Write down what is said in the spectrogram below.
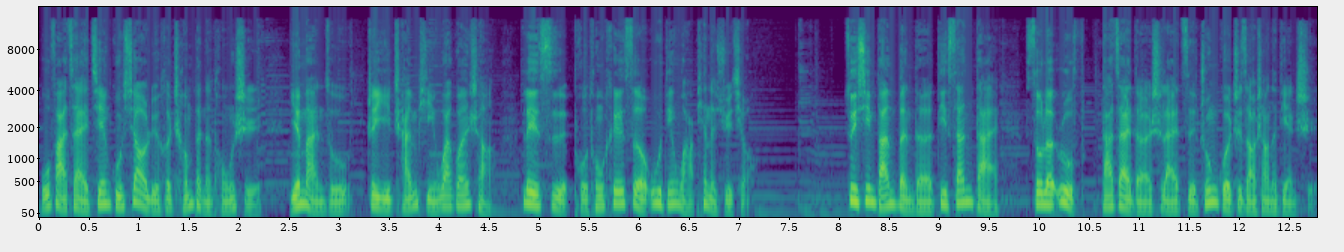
无法在兼顾效率和成本的同时，也满足这一产品外观上。类似普通黑色屋顶瓦片的需求。最新版本的第三代 Solar Roof 搭载的是来自中国制造商的电池。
